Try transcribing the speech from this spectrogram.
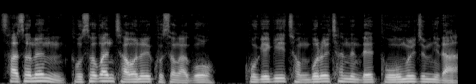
사서는 도서관 자원을 구성하고 고객이 정보를 찾는 데 도움을 줍니다.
